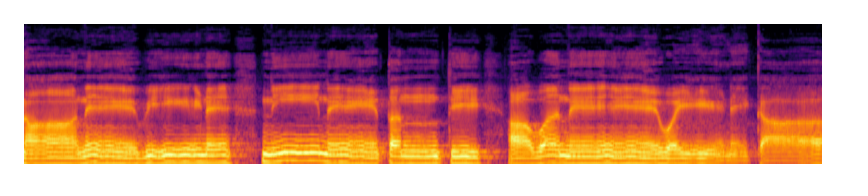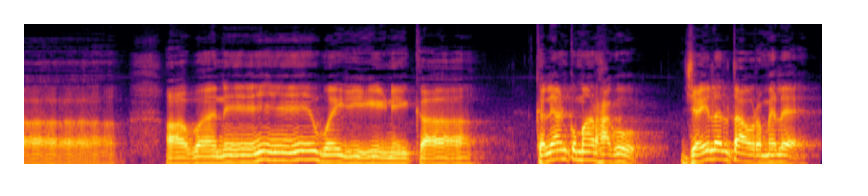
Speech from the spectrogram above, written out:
ನಾನೇ ವೀಣೆ, ನೀನೇ ತಂತಿ, ಅವನೇ ವೈಣಿಕ. ಅವನೇ ವೈಣಿಕ. ಕಲ್ಯಾಣ್ ಕುಮಾರ್ ಹಾಗೂ ಜಯಲಲಿತಾ ಅವರ ಮೇಲೆ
